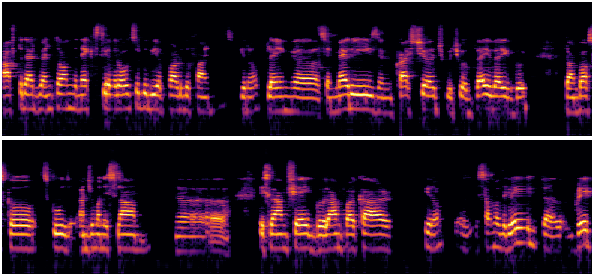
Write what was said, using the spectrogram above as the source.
After that, went on the next year also to be a part of the finals. You know, playing uh, St Mary's and Christchurch, which were very very good. Don Bosco schools, Anjuman Islam, uh, Islam Sheikh, Ghulam Parkar. You know, uh, some of the great uh, great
